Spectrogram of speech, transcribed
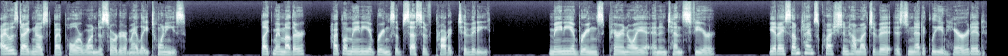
I was diagnosed with bipolar 1 disorder in my late 20s. Like my mother, hypomania brings obsessive productivity. Mania brings paranoia and intense fear, Yet I sometimes question how much of it is genetically inherited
